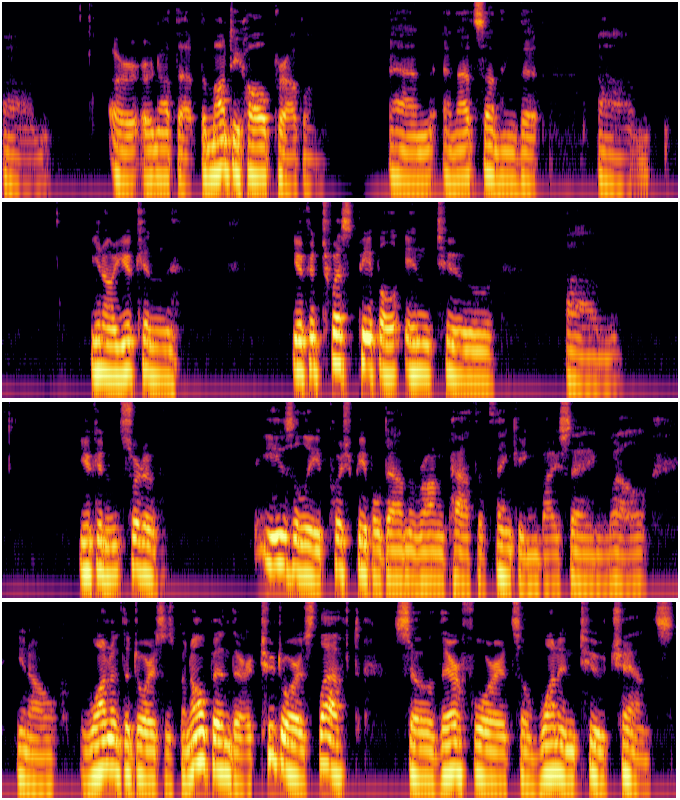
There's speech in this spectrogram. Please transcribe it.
um, or, or not that the Monty Hall problem, and and that's something that um, you know you can you could twist people into um, you can sort of easily push people down the wrong path of thinking by saying, well, you know, one of the doors has been opened, there are two doors left, so therefore it's a one in two chance.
